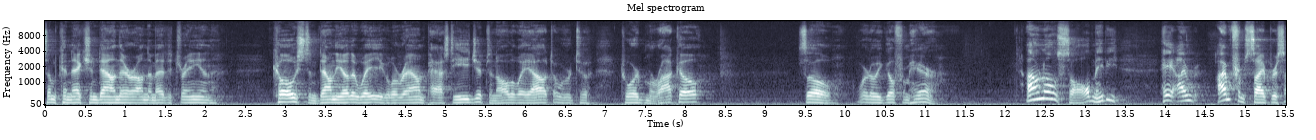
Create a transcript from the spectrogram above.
some connection down there on the Mediterranean coast, and down the other way, you go around past Egypt and all the way out over to toward Morocco. So, where do we go from here? I don't know, Saul. Maybe, hey, I'm I'm from Cyprus.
